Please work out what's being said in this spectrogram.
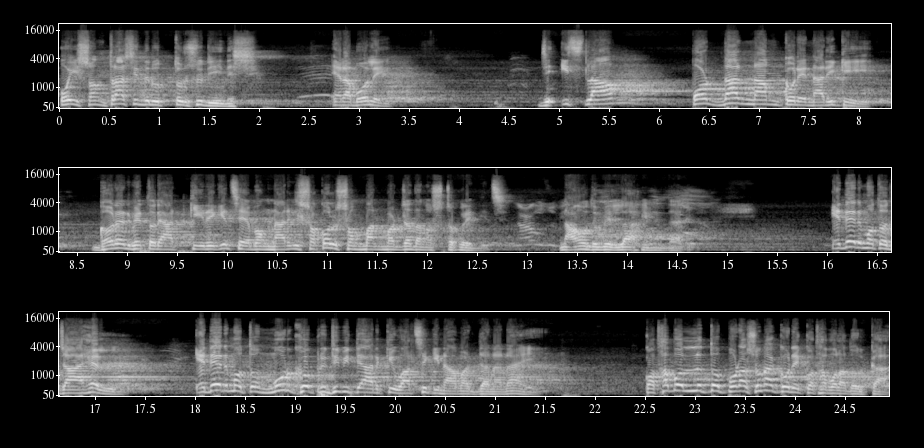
ওই সন্ত্রাসীদের উত্তরসূরি এই দেশে। এরা বলে যে, ইসলাম পর্দার নাম করে নারীকে ঘরের ভেতরে আটকে রেখেছে এবং নারীর সকল সম্মান, মর্যাদা নষ্ট করে দিয়েছে। এদের মতো জাহেল, এদের মতো মূর্খ পৃথিবীতে আর কেউ আছে কিনা আমার জানা নাই। কথা বললে তো পড়াশোনা করে কথা বলা দরকার।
